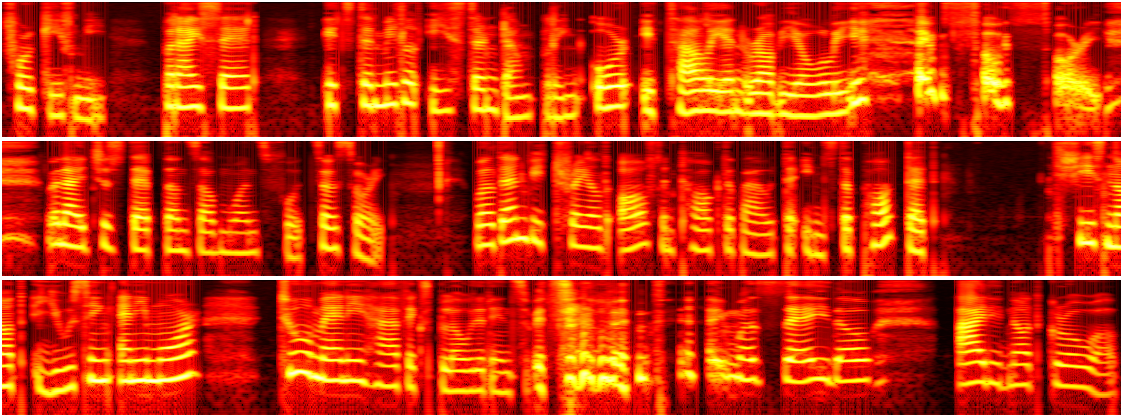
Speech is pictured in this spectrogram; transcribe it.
forgive me, but I said It's the Middle Eastern dumpling or Italian ravioli. I'm so sorry when I just stepped on someone's foot. So sorry. Well, then we trailed off and talked about the Instapot that she's not using anymore. Too many have exploded in Switzerland. I must say, though, I did not grow up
